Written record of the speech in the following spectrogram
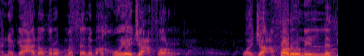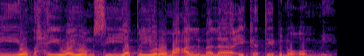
أنا قاعد أضرب مثل باخويا جعفر وجعفر الذي يضحي ويمسي يطير مع الملائكة ابن أمي.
